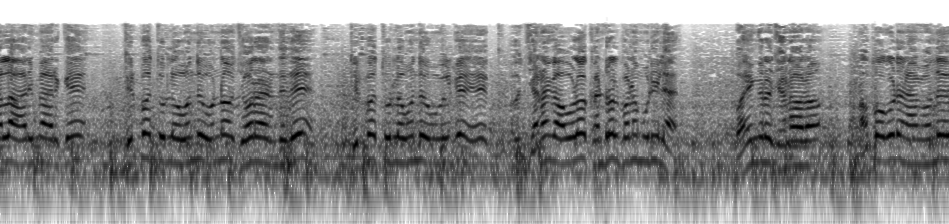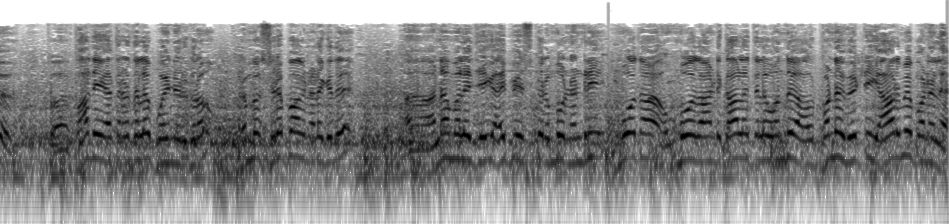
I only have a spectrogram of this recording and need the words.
நல்லா அருமையா இருக்கு. திருப்பத்தூர்ல வந்து ஒன்றும் ஜோரா இருந்தது. திருப்பத்தூர்ல வந்து உங்களுக்கு ஜனங்க அவ்வளோ கண்ட்ரோல் பண்ண முடியல. பயங்கர ஜனவரம். அப்போ கூட நாங்க வந்து பாத யாத்திரத்துல போயின்னு இருக்கிறோம். ரொம்ப சிறப்பாக நடக்குது. அண்ணாமலை ஜெய் ஐபிஎஸ்க்கு ரொம்ப நன்றி. ஒன்பதா ஒன்பது ஆண்டு காலத்துல வந்து அவர் பண்ண வெற்றி யாருமே பண்ணல.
